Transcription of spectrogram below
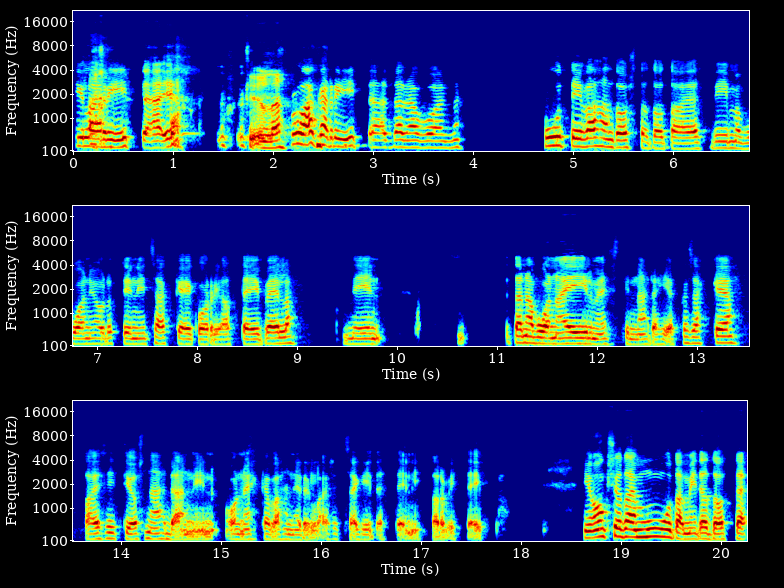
tila riittää ja Kyllä. ruoka riittää tänä vuonna. Puhuttiin vähän tuosta, tota, että viime vuonna jouduttiin niitä säkkejä korjaa teipeillä, niin tänä vuonna ei ilmeisesti nähdä hiekkasäkkejä, tai sitten jos nähdään, niin on ehkä vähän erilaiset säkit, ettei niitä tarvitse teippaa. Niin onko jotain muuta, mitä te olette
